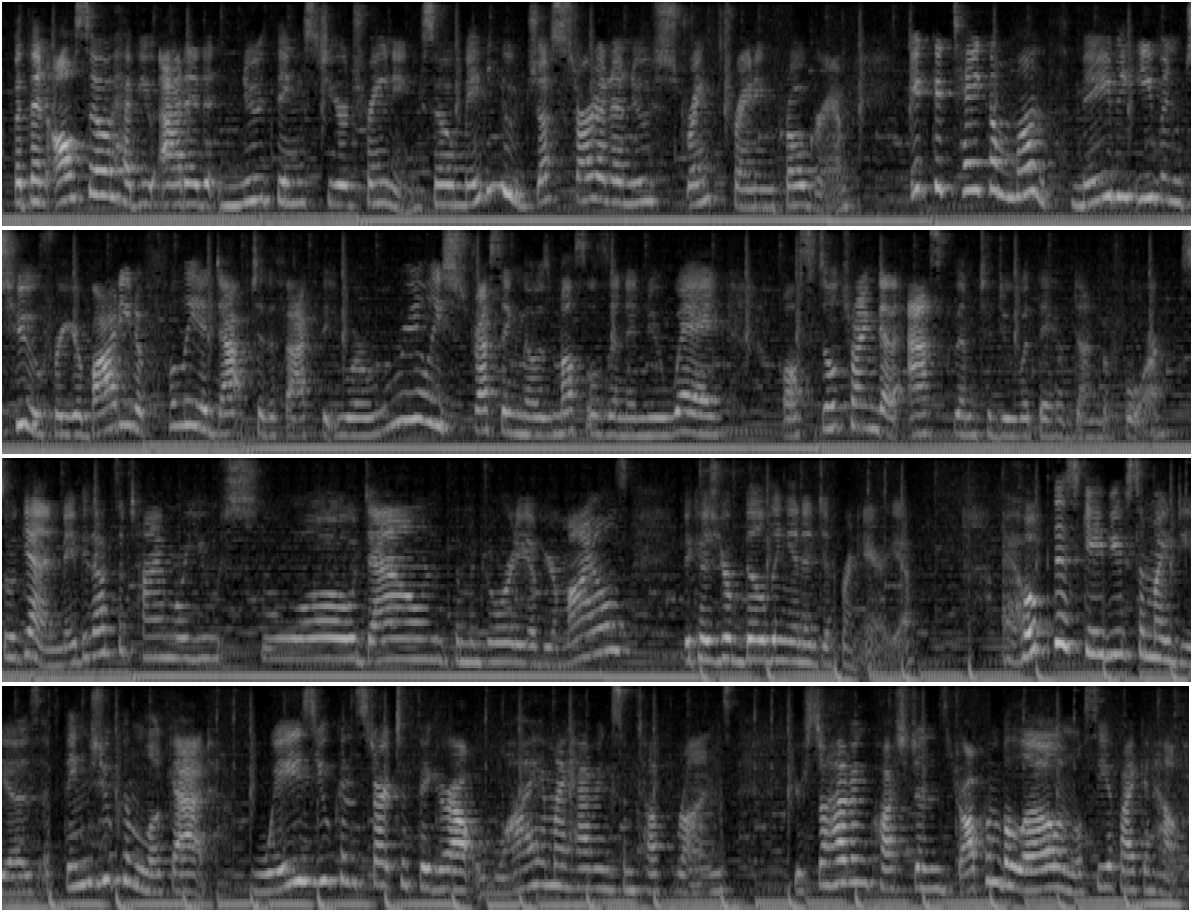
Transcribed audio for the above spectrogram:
But then also, have you added new things to your training? So maybe you just started a new strength training program. It could take a month, maybe even two, for your body to fully adapt to the fact that you are really stressing those muscles in a new way while still trying to ask them to do what they have done before. So again, maybe that's a time where you slow down the majority of your miles because you're building in a different area. I hope this gave you some ideas of things you can look at, ways you can start to figure out why am I having some tough runs. If you're still having questions, drop them below and we'll see if I can help.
